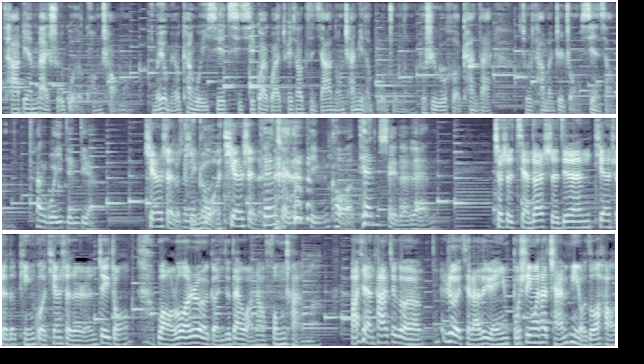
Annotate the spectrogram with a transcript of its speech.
擦边卖水果的狂潮吗？你们有没有看过一些奇奇怪怪推销自己家农产品的博主呢？又是如何看待就是他们这种现象的呢？看过一点点。天水的苹果，天水的天水的苹果，天水的人，就是前段时间天水的苹果，天水的人这种网络热梗就在网上疯传嘛。而且它这个热起来的原因不是因为它产品有多好，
